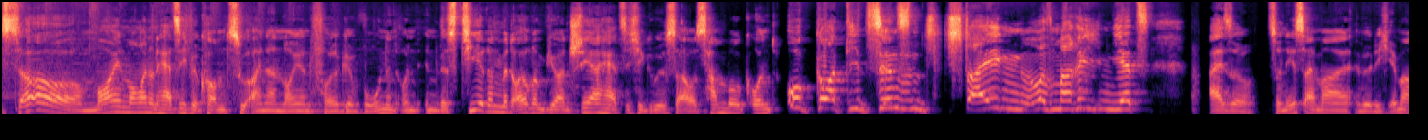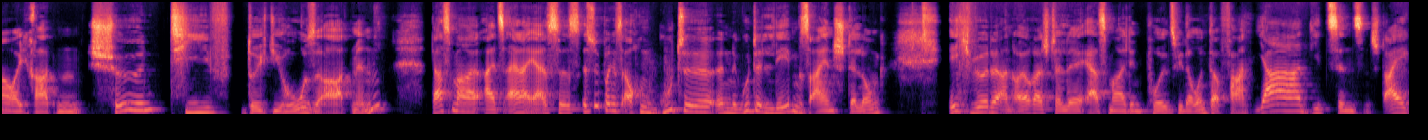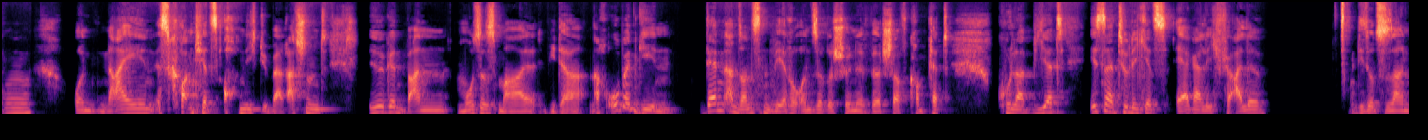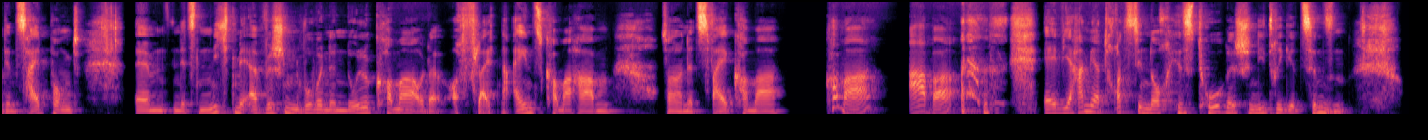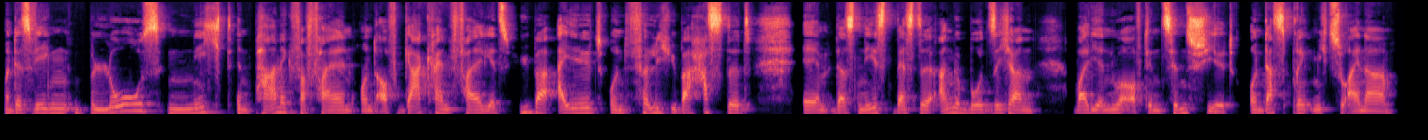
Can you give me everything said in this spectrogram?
So, moin moin und herzlich willkommen zu einer neuen Folge Wohnen und Investieren mit eurem Björn Scher. Herzliche Grüße aus Hamburg und oh Gott, die Zinsen steigen. Was mache ich denn jetzt? Also, zunächst einmal würde ich immer euch raten, schön tief durch die Hose atmen. Das mal als allererstes ist übrigens auch eine gute, eine gute Lebenseinstellung. Ich würde an eurer Stelle erstmal den Puls wieder runterfahren. Ja, die Zinsen steigen und nein, es kommt jetzt auch nicht überraschend. Irgendwann muss es mal wieder nach oben gehen. Denn ansonsten wäre unsere schöne Wirtschaft komplett kollabiert. Ist natürlich jetzt ärgerlich für alle, die sozusagen den Zeitpunkt ähm, jetzt nicht mehr erwischen, wo wir eine 0, oder auch vielleicht eine 1, haben, sondern eine 2, Komma. Aber ey, wir haben ja trotzdem noch historisch niedrige Zinsen. Und deswegen bloß nicht in Panik verfallen und auf gar keinen Fall jetzt übereilt und völlig überhastet ähm, das nächstbeste Angebot sichern, weil ihr nur auf den Zins schielt. Und das bringt mich zu einer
